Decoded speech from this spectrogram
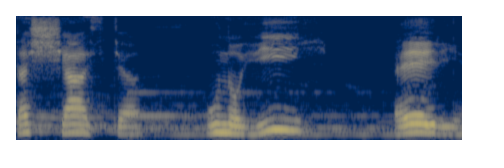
та щастя у новій ері.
